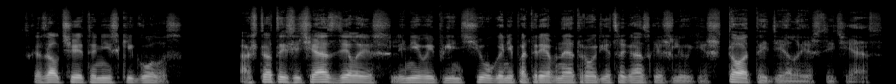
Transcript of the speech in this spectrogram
— сказал чей-то низкий голос. А что ты сейчас делаешь, ленивый пьянчуга, непотребное отродье цыганской шлюхи? Что ты делаешь сейчас?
